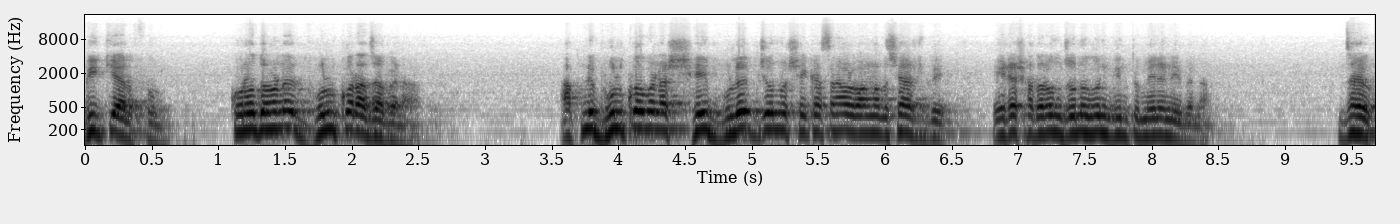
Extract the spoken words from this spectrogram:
বি কেয়ারফুল কোনো ধরনের ভুল করা যাবে না। আপনি ভুল করবেন না সেই ভুলের জন্য শেখ হাসিনা আবার বাংলাদেশে আসবে। এটা সাধারণ জনগণ কিন্তু মেনে নেবে না। যাই হোক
